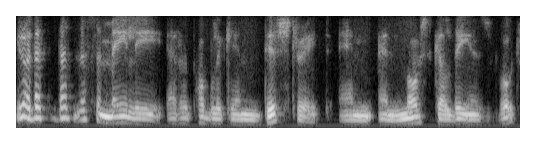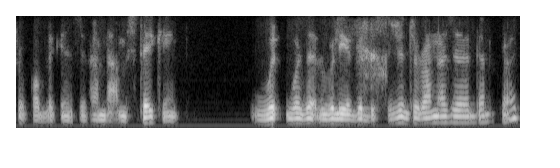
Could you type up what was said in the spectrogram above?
You know, that, that, that's a mainly a Republican district, and, and most Chaldeans vote Republicans, if I'm not mistaken. Was it really a good decision to run as a Democrat?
